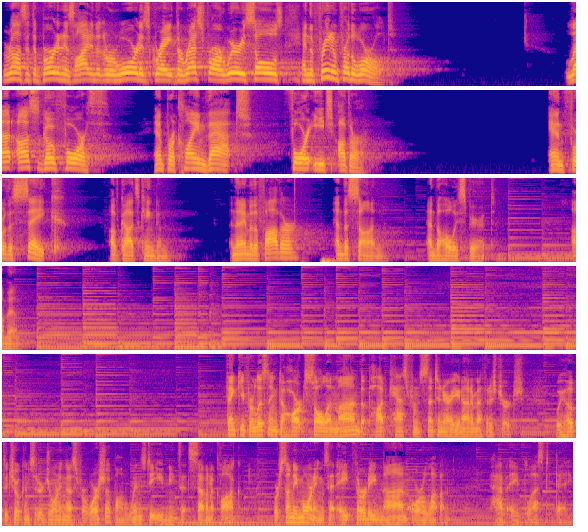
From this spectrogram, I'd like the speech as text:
we realize that the burden is light and that the reward is great, the rest for our weary souls and the freedom for the world. Let us go forth and proclaim that for each other and for the sake of God's kingdom. In the name of the Father and the Son and the Holy Spirit. Amen. Thank you for listening to Heart, Soul, and Mind, the podcast from Centenary United Methodist Church. We hope that you'll consider joining us for worship on Wednesday evenings at 7 o'clock or Sunday mornings at 8:30, 9, or 11. Have a blessed day.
